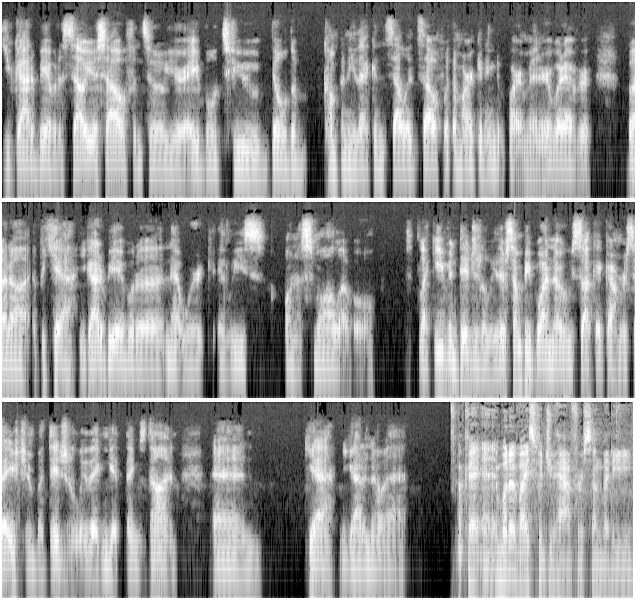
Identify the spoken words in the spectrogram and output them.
you got to be able to sell yourself until you're able to build a company that can sell itself with a marketing department or whatever. But uh, but yeah, you got to be able to network at least on a small level. Like even digitally, there's some people I know who suck at conversation, but digitally they can get things done. And yeah, you got to know that. Okay, and what advice would you have for somebody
